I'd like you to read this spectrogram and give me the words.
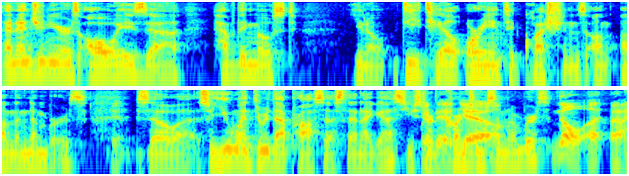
And engineers always uh, have the most. You know, detail-oriented questions on, on the numbers. Yeah. So, uh, so you went through that process then, I guess. You started did, crunching yeah. some numbers. No, I, I,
